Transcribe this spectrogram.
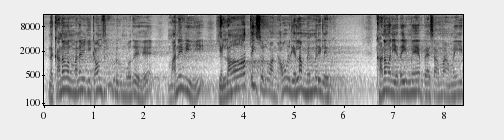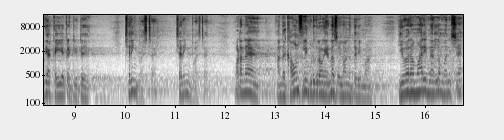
இந்த கணவன் மனைவிக்கு கவுன்சிலிங் கொடுக்கும்போது மனைவி எல்லாத்தையும் சொல்லுவாங்க. அவங்களுக்கு எல்லாம் மெமரியில் இருக்கும். கணவன் எதையுமே பேசாமல் அமைதியாக கையை கட்டிட்டு சரிங்க பாஸ்டர் சரிங்க பாஸ்டர் உடனே அந்த கவுன்சிலிங் கொடுக்குறவங்க என்ன சொல்லுவாங்க தெரியுமா? இவரை மாதிரி நல்ல மனுஷன்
